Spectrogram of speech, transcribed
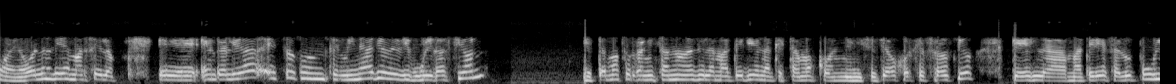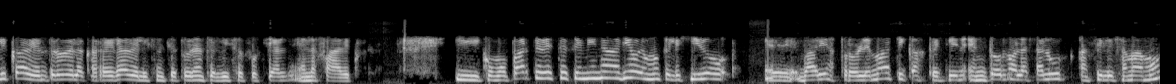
Bueno, buenos días Marcelo. Eh, en realidad esto es un seminario de divulgación Estamos organizando desde la materia en la que estamos con el licenciado Jorge Frocio, que es la materia de salud pública dentro de la carrera de licenciatura en servicio social en la FADEX. Y como parte de este seminario hemos elegido eh, varias problemáticas que tiene en torno a la salud, así le llamamos,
